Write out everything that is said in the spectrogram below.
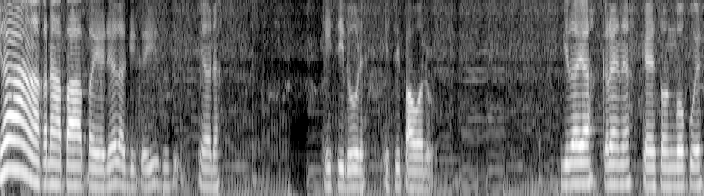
Ya, kenapa apa ya dia lagi ke itu sih. Ya udah. Isi dulu deh, isi power dulu. Gila ya, keren ya, kayak Son Goku ya.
